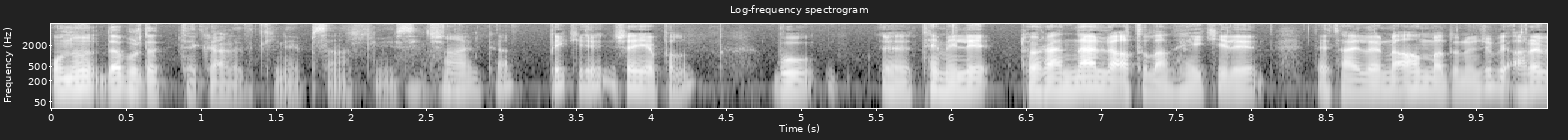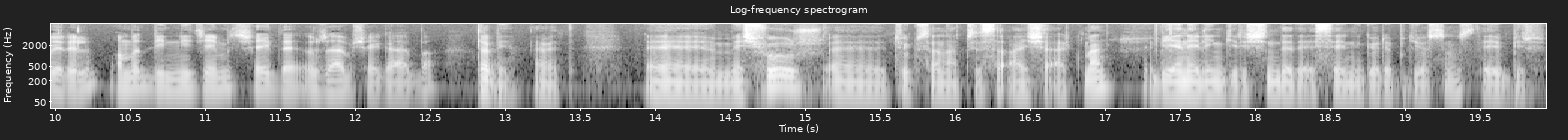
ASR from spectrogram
onu da burada tekrarladık yine hep sanat bünyesi için. Harika. Peki şey yapalım. Bu e, temeli törenlerle atılan heykeli detaylarını almadan önce bir ara verelim. Ama dinleyeceğimiz şey de özel bir şey galiba. Tabii evet. E, meşhur e, Türk sanatçısı Ayşe Erkmen. Biennial'in girişinde de eserini görebiliyorsunuz. Dev bir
